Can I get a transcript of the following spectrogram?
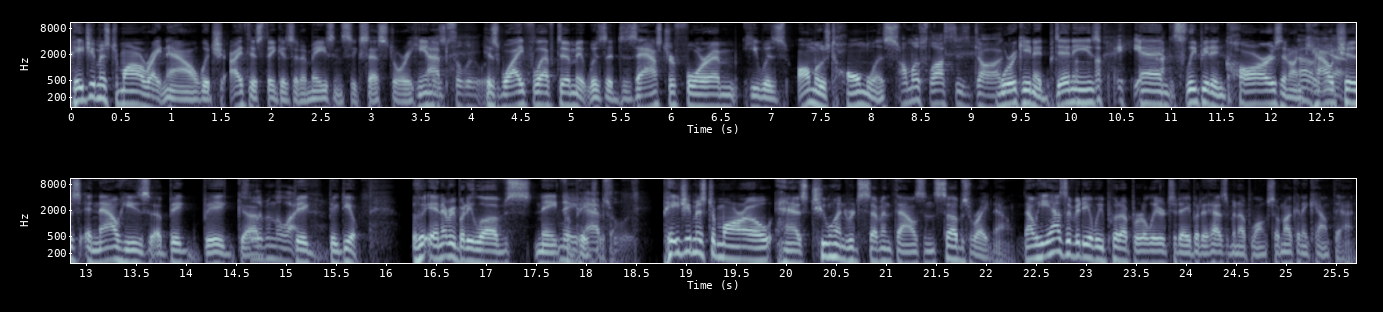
Paging Mr. Morrow right now, which I just think is an amazing success story. He and his- Absolutely. His, wife left him. It was a disaster for him. He was almost homeless, Almost lost his dog. working at Denny's Yeah. and sleeping in cars and on Oh, yeah. couches. And now he's a big, big, uh, living the life. big, big deal. And everybody loves Nate, Nate, from Paging Mr. absolutely. Paging Mr. Morrow has 207,000 subs right now. Now, he has a video we put up earlier today, but it hasn't been up long, so I'm not going to count that.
